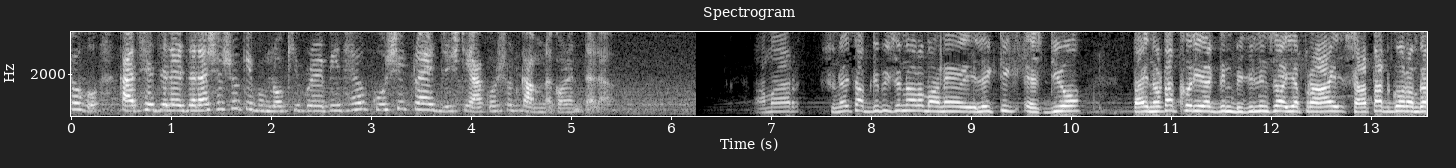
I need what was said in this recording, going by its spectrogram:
সহ কাছের জেলার জেলাশাসক এবং লক্ষ্মীপুরের বিধায়ক কৌশিক রায়ের দৃষ্টি আকর্ষণ কামনা করেন তারা। আমার সোনাই সাব ডিভিশনের মানে ইলেকট্রিক এসডিও, তাই হঠাৎ করে একদিন ভিজিলেন্স আইয়া প্রায় সাত আট গড় আমরা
